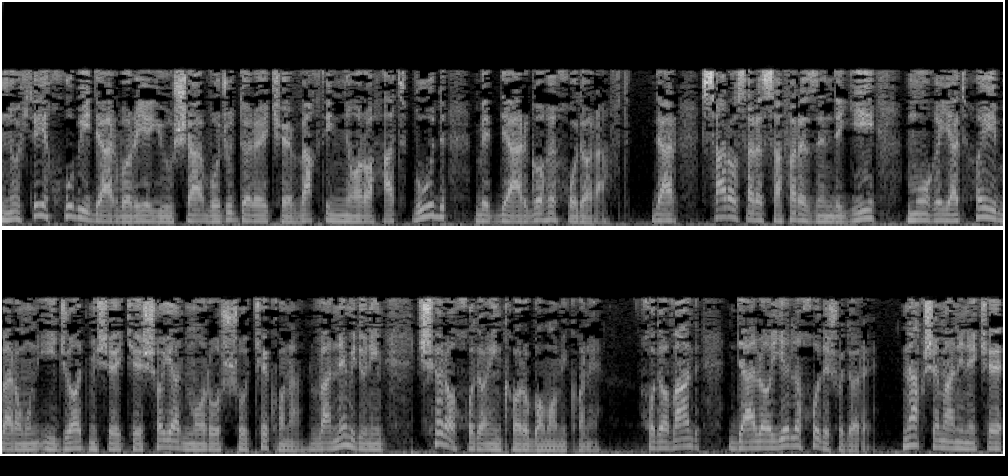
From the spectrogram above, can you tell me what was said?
نکته خوبی درباره یوشع وجود داره که وقتی ناراحت بود به درگاه خدا رفت. در سراسر سفر زندگی موقعیت هایی برامون ایجاد میشه که شاید ما رو شوکه کنن و نمی‌دونیم چرا خدا این کارو با ما می‌کنه. خداوند دلایل خودشو داره. نقش من اینه که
